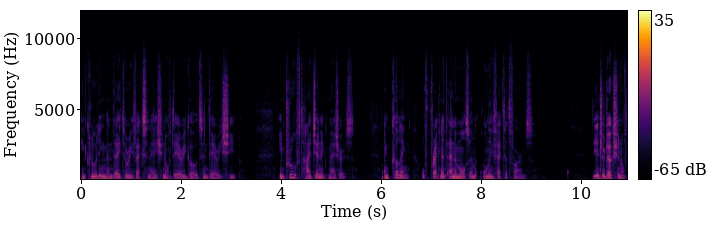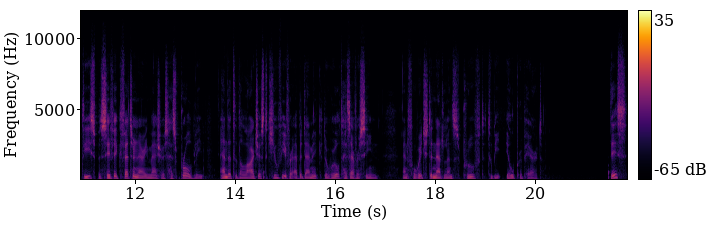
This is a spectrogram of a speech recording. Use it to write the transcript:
including mandatory vaccination of dairy goats and dairy sheep, improved hygienic measures, and culling of pregnant animals on infected farms. The introduction of these specific veterinary measures has probably ended the largest Q fever epidemic the world has ever seen, and for which the Netherlands proved to be ill prepared. This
